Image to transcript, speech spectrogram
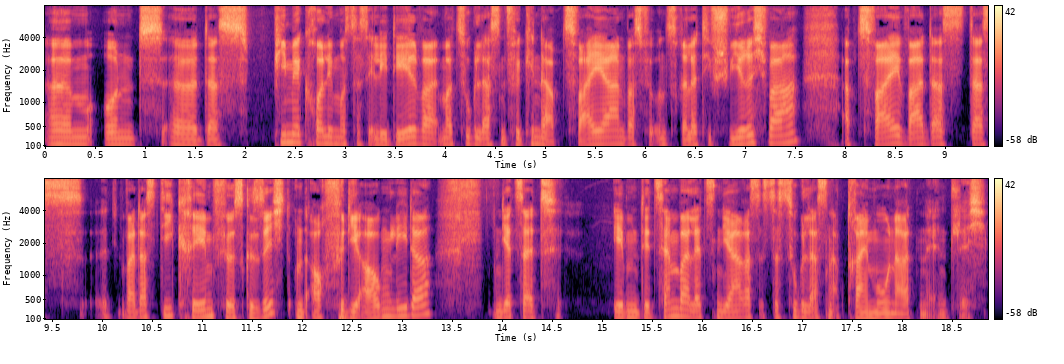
Ähm, und äh, das Pimecrolimus, das Elidel, war immer zugelassen für Kinder ab zwei Jahren, was für uns relativ schwierig war. Ab zwei war das, das, war das die Creme fürs Gesicht und auch für die Augenlider. Und jetzt seit eben Dezember letzten Jahres ist das zugelassen ab drei Monaten endlich.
